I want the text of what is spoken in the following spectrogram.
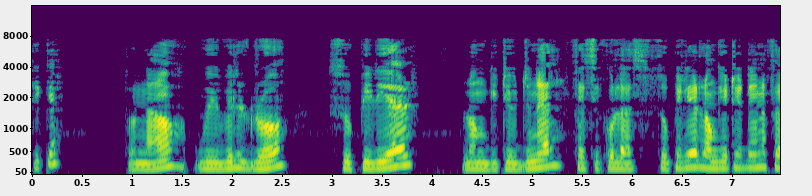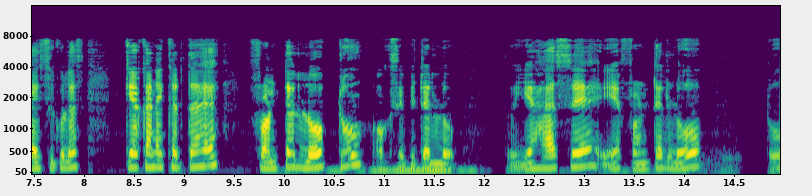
ठीक है तो now we will draw superior longitudinal fasciculus superior longitudinal fasciculus क्या कनेक्ट करता है? Frontal lobe to occipital lobe तो यहाँ से ये frontal lobe to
